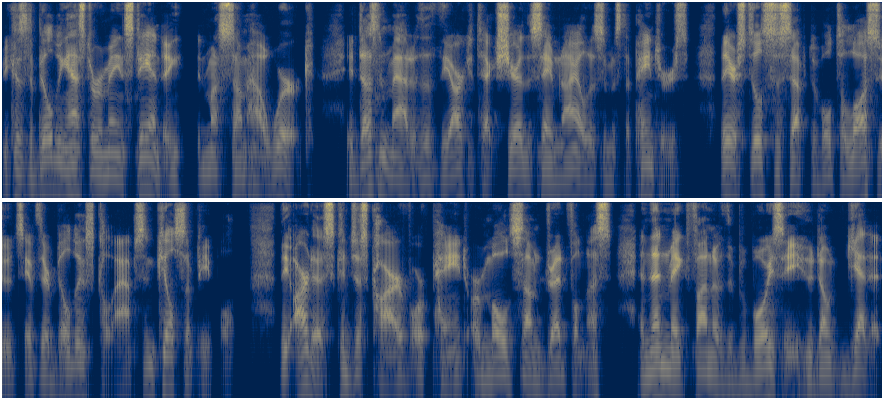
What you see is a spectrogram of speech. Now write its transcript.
because the building has to remain standing, it must somehow work. It doesn't matter that the architects share the same nihilism as the painters. They are still susceptible to lawsuits if their buildings collapse and kill some people. The artists can just carve or paint or mold some dreadfulness and then make fun of the bourgeoisie who don't get it.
